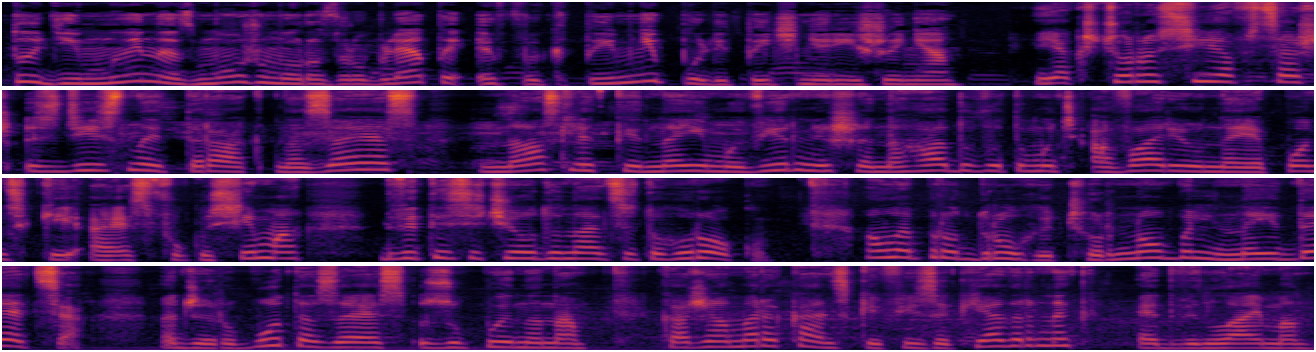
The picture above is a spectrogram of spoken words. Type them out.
тоді ми не зможемо розробляти ефективні політичні рішення. Якщо Росія все ж здійснить теракт на ЗАЕС, наслідки найімовірніше нагадуватимуть аварію на японській АЕС Фукусіма 2011 року. Але про другий Чорнобиль не йдеться, адже робота ЗАЕС зупинена, каже американський фізик-ядерник Едвін Лайман.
